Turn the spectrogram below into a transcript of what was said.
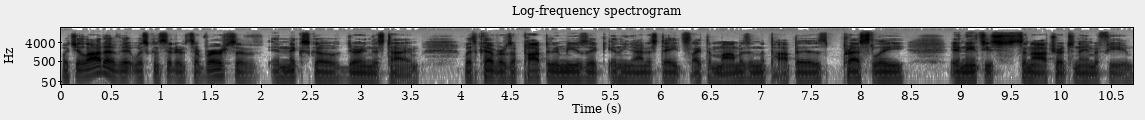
which a lot of it was considered subversive in Mexico during this time, with covers of popular music in the United States like the Mamas and the Papas, Presley, and Nancy Sinatra, to name a few.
